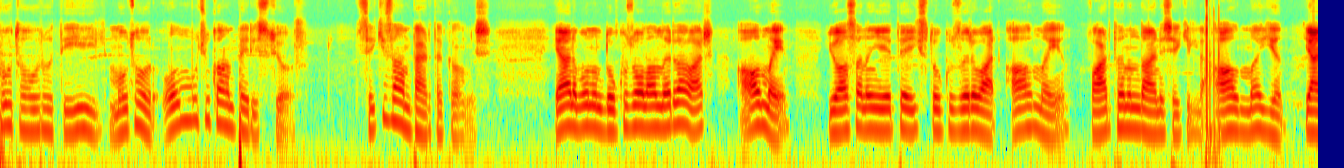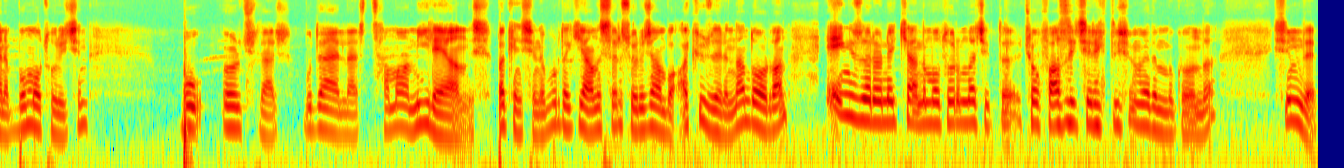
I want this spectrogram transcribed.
Bu doğru değil. Motor 10.5 amper istiyor. 8 amper takılmış. Yani bunun 9 olanları da var. Almayın. Yuasa'nın YTX 9'ları var. Almayın. Varta'nın da aynı şekilde almayın. Yani bu motor için bu ölçüler, bu değerler tamamıyla yanlış. Bakın şimdi buradaki yanlışları söyleyeceğim bu akü üzerinden doğrudan en güzel örnek kendi motorumda çıktı. Çok fazla içerik düşünmedim bu konuda. Şimdi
